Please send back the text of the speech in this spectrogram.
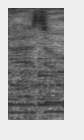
Just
